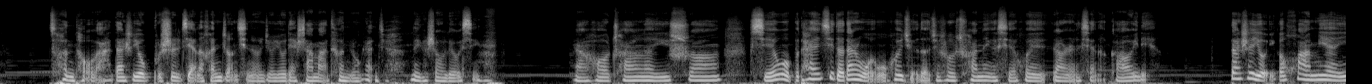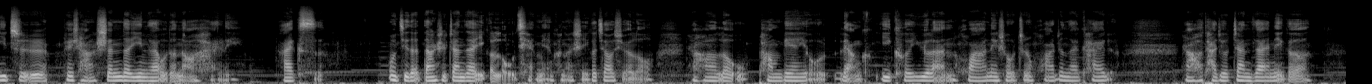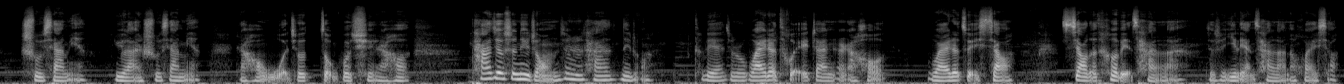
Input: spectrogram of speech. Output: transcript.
寸头吧，但是又不是剪得很整齐那种，就有点杀马特那种感觉。那个时候流行，然后穿了一双鞋，我不太记得，但是我我会觉得，就说穿那个鞋会让人显得高一点。但是有一个画面一直非常深的印在我的脑海里，X 我记得当时站在一个楼前面，可能是一个教学楼，然后楼旁边有两棵一棵玉兰花，那时候正花正在开着，然后他就站在那个树下面，玉兰树下面，然后我就走过去，然后他就是那种，就是他那种特别就是歪着腿站着，然后歪着嘴笑，笑得特别灿烂，就是一脸灿烂的坏笑。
